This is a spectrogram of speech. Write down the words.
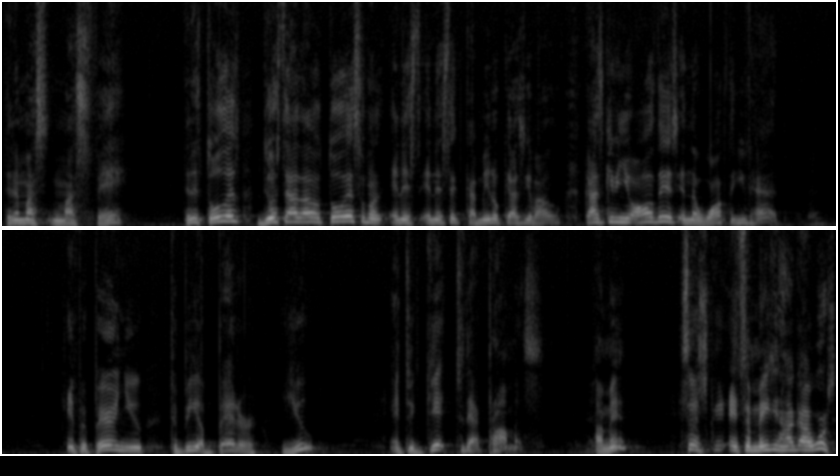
tener más, más fe. Tienes todo eso. Dios te ha dado todo eso en este, en este camino que has llevado. God's giving you all this in the walk that you've had. In preparing you to be a better you and to get to that promise. Amen. So it's, it's amazing how God works.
